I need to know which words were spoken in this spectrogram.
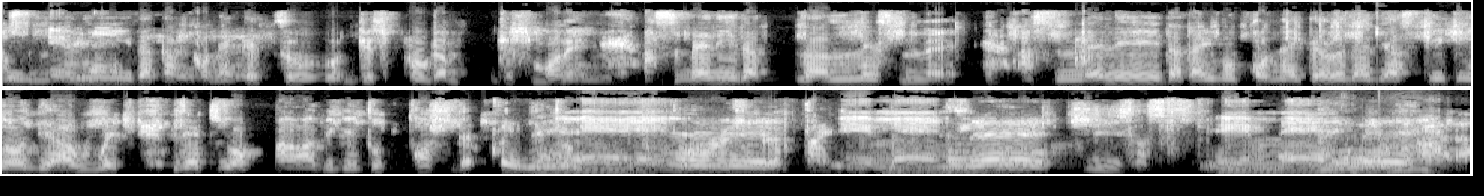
As many that are connected to this program this morning, as many that are listening, as many that are even connected, whether they are sleeping or they are awake, let your power begin to touch them. Begin to reach them. Amen. Amen. Jesus. Amen. Father,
